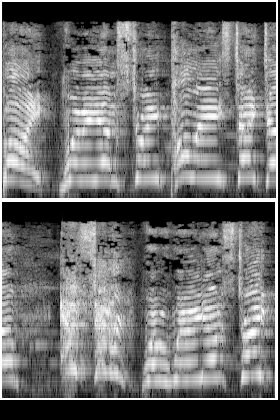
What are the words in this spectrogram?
By William Street Police. Take them. and seven. William Street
